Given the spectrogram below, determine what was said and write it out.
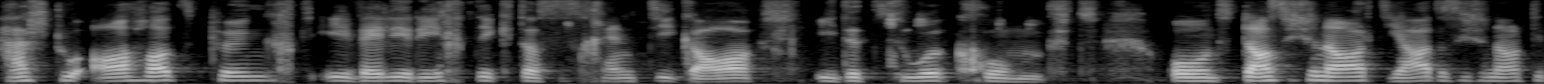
hast du Anhaltspunkte, in welche Richtung das es könnte gehen in der Zukunft. Und das ist eine Art, ja, das ist eine Art die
